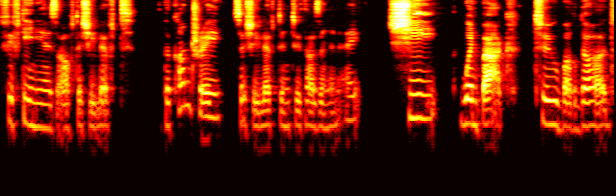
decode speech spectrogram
15 years after she left the country. So she left in 2008. She went back to Baghdad,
